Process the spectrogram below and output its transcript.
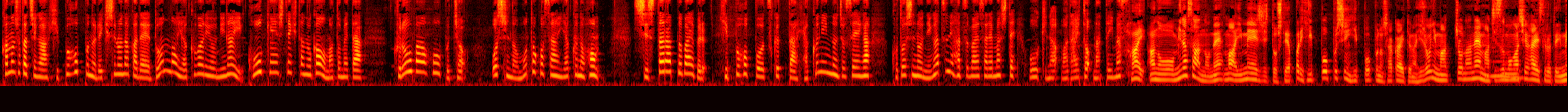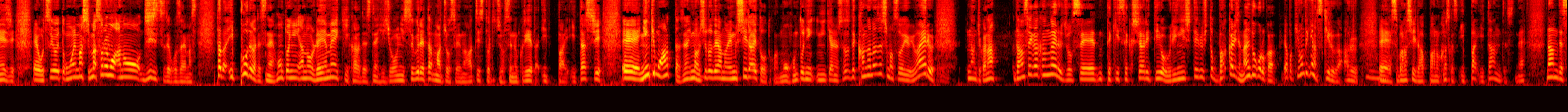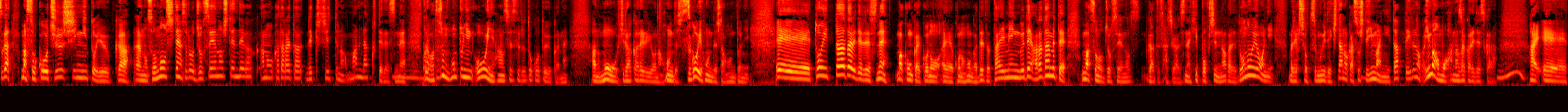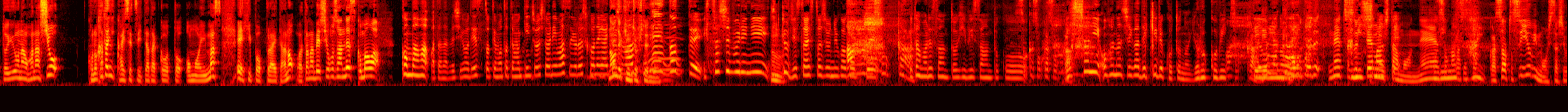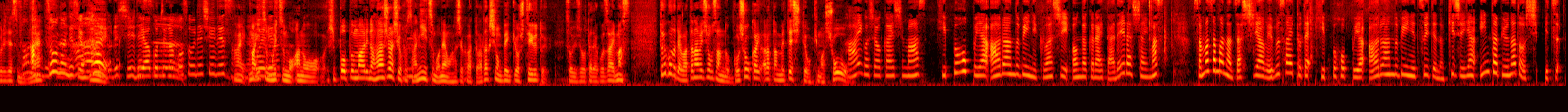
彼女たちがヒップホップの歴史の中でどんな役割を担い貢献してきたのかをまとめた、クローバーホープ著、押野素子さん役の本、シスタラップバイブル、ヒップホップを作った100人の女性が今年の2月に発売されまして大きな話題となっています。はい、あの皆さんのね、まあ、イメージとして、やっぱりヒップホップシーン、ヒップホップの社会というのは非常にマッチョなね、街相撲が支配するというイメージ、えーお強いと思いますし、まあ、それもあの事実でございます。ただ一方ではですね、本当にあの黎明期からですね、非常に優れた、まあ、女性のアーティストと女性のクリエイターいっぱいいたし、えー人気もあったんですね。今後ろであの MC ライトとかも本当に人気ありました。そして必ずしもそういう、いわゆる、なんていうかな、男性が考える女性的セクシュアリティを売りにしている人ばっかりじゃないどころか、やっぱ基本的にはスキルがある、えー素晴らしいラッパーの数々いっぱいいたんですね。なんですが、まあ、そこを中心にというか、あの、その視点、それを女性の視点でがあの語られた歴史っていうのはあんまりなくてですね、これ私も本当に大いに反省するとこというかね、あの、もう開かれるような本です。すごい本でした、本当に。えー、といったあたりでですね、まあ、今回この、えーこの本が出たタイミングで改めて、まあ、その女性の方たちがですね、ヒップホップシーンの中でどのようにまあ歴史を紡いできたのか、そして今に至っているのか、今はもう花盛りですから。はい、えー、というようなお話を、この方に解説いただこうと思います。えーヒップホップライターの渡辺志保さんです。こんばんは。こんばんは、渡辺志保です。とてもとても緊張しております。よろしくお願いいたします。なんで緊張してんの？えーだって、久しぶりに、今日実際スタジオに伺って歌丸さんと日比さんとこう、そっかそっかそっ一緒にお話ができることの喜びっていうものを。ね、続いてましたもんね。おりますそっかそっか。さあ、あと水曜日もお久しぶりですもんね。そうなんですよ。ははいい。嬉しいですいや、こちらこそ嬉しいです。はい。まあ、いつもいつも。も、あの、ヒップホップ周りの話は志保さんにいつもね、お話がかかって、私も勉強しているという、そういう状態でございます。ということで、渡辺翔さんのご紹介、改めてしておきましょう。はい、ご紹介します。ヒップホップや R&B に詳しい音楽ライターでいらっしゃいます。様々な雑誌やウェブサイトでヒップホップや R&B についての記事やインタビューなどを執筆。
